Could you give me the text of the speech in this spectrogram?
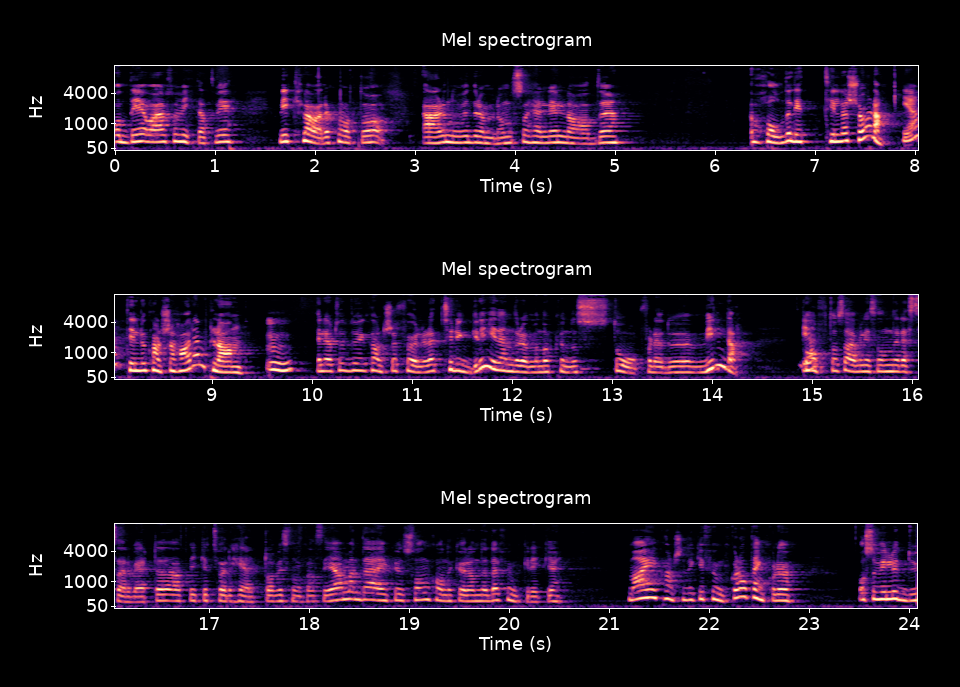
og det er så viktig at vi, vi klarer på en måte å Er det noe vi drømmer om, så heller la det Hold det litt til deg sjøl, da. Ja. Til du kanskje har en plan. Mm. Eller at du kanskje føler deg tryggere i den drømmen å kunne stå opp for det du vil, da. Ja. Ofte så er vi litt sånn reserverte, at vi ikke tør helt. Og hvis noen kan si ja, men det er ikke sånn, kan du ikke gjøre det, det funker ikke. Nei, kanskje det ikke funker, da, tenker du. Og så vil du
